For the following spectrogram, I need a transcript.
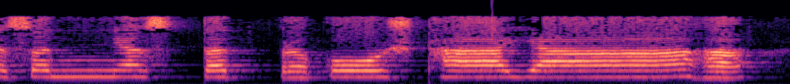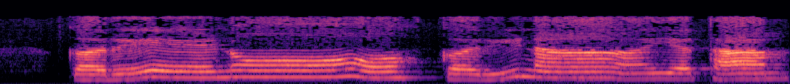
असन्न्यस्तत्प्रकोष्ठायाः करेणोः करिणा यथाम्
